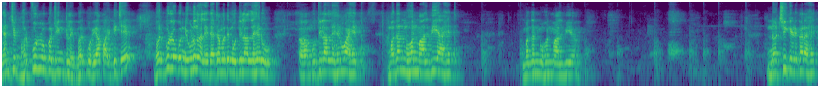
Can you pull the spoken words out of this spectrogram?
यांचे भरपूर लोक जिंकले. भरपूर. या पार्टीचे भरपूर लोक निवडून आले. त्याच्यामध्ये मोतीलाल नेहरू मोतीलाल नेहरू आहेत. मदन मोहन मालवीय आहेत. मदन मोहन मालवीय. नची केडकर आहेत.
